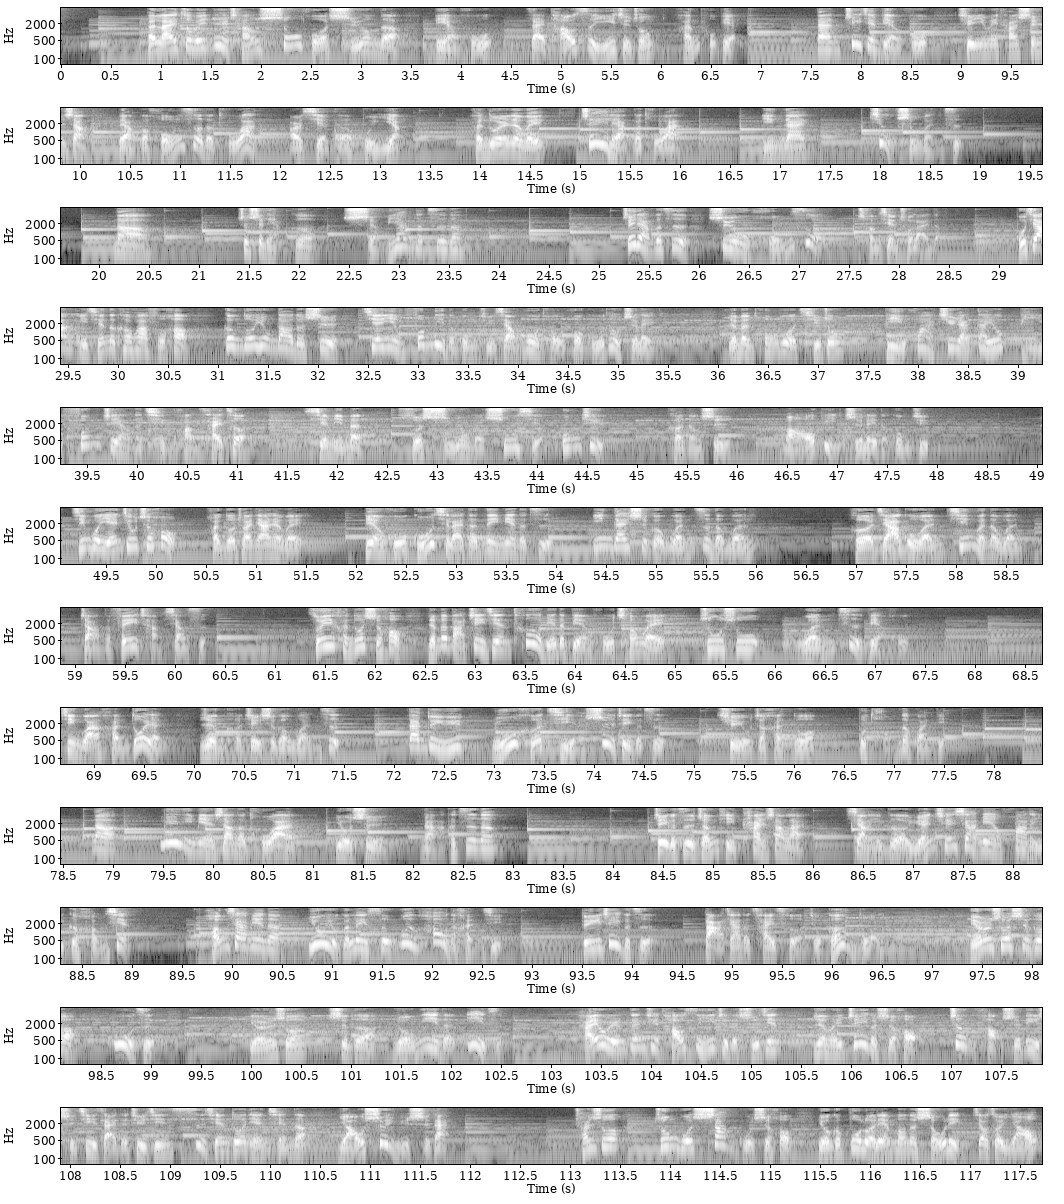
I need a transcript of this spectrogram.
本来作为日常生活使用的扁壶，在陶寺遗址中很普遍，但这件扁壶却因为它身上两个红色的图案而显得不一样。很多人认为这两个图案应该就是文字。那这是两个什么样的字呢？这两个字是用红色呈现出来的。不像以前的刻画符号，更多用到的是坚硬锋利的工具，像木头或骨头之类的。人们通过其中笔画居然带有笔锋这样的情况猜测，先民们所使用的书写工具可能是毛笔之类的工具。经过研究之后，很多专家认为，扁壶鼓起来的那面的字应该是个文字的“文”，和甲骨文、金文的“文”。长得非常相似，所以很多时候人们把这件特别的扁壶称为“朱书文字扁壶”。尽管很多人认可这是个文字，但对于如何解释这个字，却有着很多不同的观点。那另一面上的图案又是哪个字呢？这个字整体看上来。像一个圆圈下面画了一个横线，横下面呢又有个类似问号的痕迹。对于这个字，大家的猜测就更多了。有人说是个“物”字，有人说是个容易的“易”字，还有人根据陶寺遗址的时间，认为这个时候正好是历史记载的距今四千多年前的尧舜禹时代。传说。中国上古时候有个部落联盟的首领叫做尧，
